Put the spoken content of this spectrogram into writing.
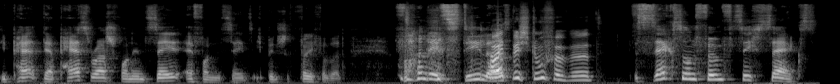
Die pa der Pass Rush von den, Sa äh, von den Saints, ich bin völlig verwirrt. Von den Steelers. Heute bist du verwirrt. 56 Sacks.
